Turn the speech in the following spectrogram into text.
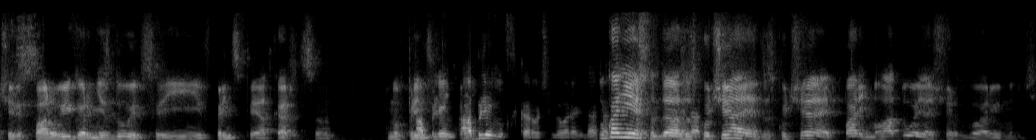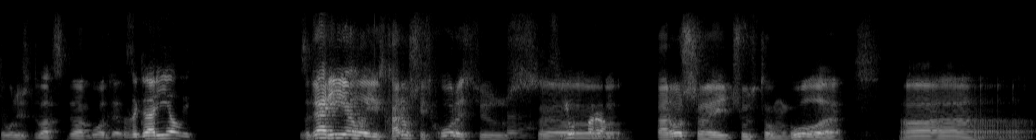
через пару игр не сдуется и, в принципе, откажется. Ну, в принципе. Облен... Обленится, короче говоря, да? Ну, конечно, да, заскучает, заскучает. Парень молодой, я еще раз говорю, ему всего лишь 22 года. Загорелый. Загорелый, с хорошей скоростью, да. с, с хорошим чувством гола. А,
